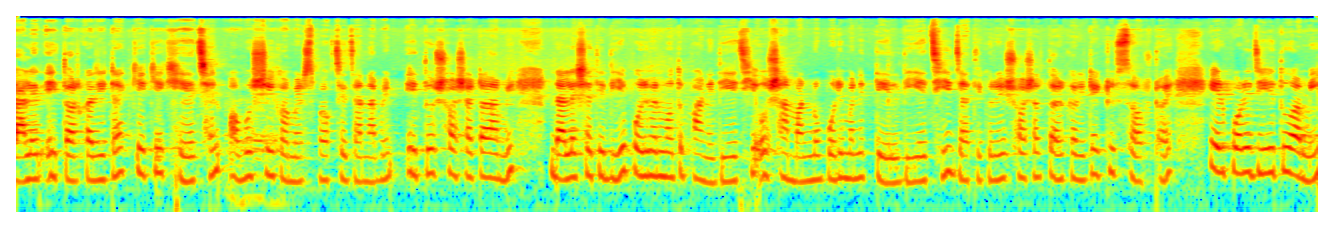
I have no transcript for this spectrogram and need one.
ডালের এই তরকারিটা কে কে খেয়েছেন অবশ্যই কমেন্টস বক্সে জানাবেন। এই তো শশাটা আমি ডালের সাথে দিয়ে পরিমাণ মতো পানি দিয়েছি ও সামান্য পরিমাণে তেল দিয়েছি যাতে করে শশার তরকারিটা একটু সফট হয়। এরপরে যেহেতু আমি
